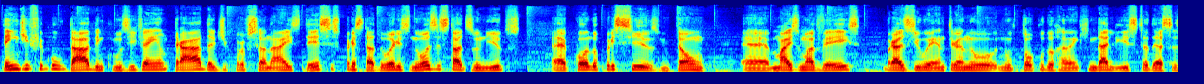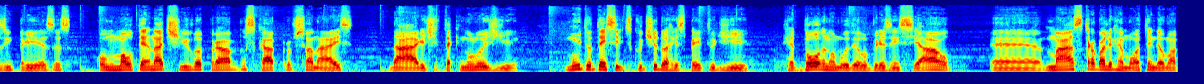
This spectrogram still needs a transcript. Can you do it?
tem dificultado, inclusive, a entrada de profissionais desses prestadores nos Estados Unidos é, quando preciso. Então, é, mais uma vez, Brasil entra no, no, topo do ranking da lista dessas empresas como uma alternativa para buscar profissionais na área de tecnologia. Muito tem se discutido a respeito de retorno ao modelo presencial, é, mas trabalho remoto ainda é uma,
